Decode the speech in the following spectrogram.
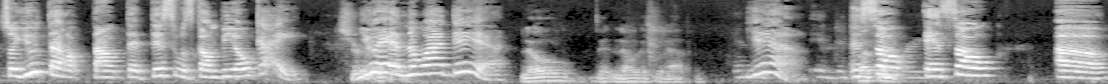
So you thought thought that this was gonna be okay. Sure. You had no idea. no didn't know this would happen. Yeah. And so and so uh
